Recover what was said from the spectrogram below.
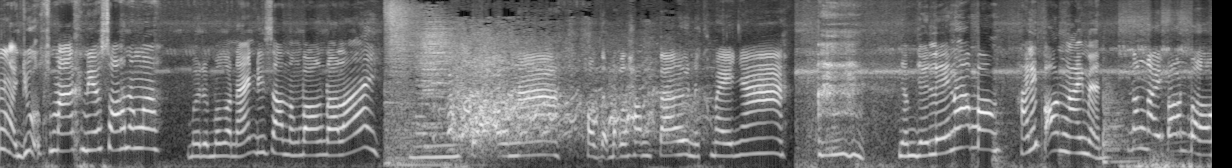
មអាយុស្មើគ្នាសោះហ្នឹងហ៎មើលទៅមើលកណែងឌីសំនឹងបងដល់ហើយពួកអូនណាហូបតែបុកលហុងទៅនៅក្មេងណាខ្ញុំនិយាយលេងណាបងហើយនេះប្អូនថ្ងៃមែនហ្នឹងហើយបងបង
